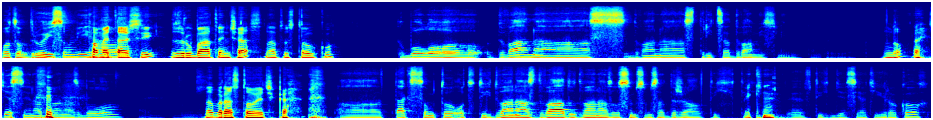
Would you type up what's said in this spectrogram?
Potom druhý som vyhral. Pamätáš si zhruba ten čas na tú stovku? To bolo 12, 12.32 myslím, ten prvý rok. Dobre. Tesne na 12 bolo. Dobrá stovečka. A tak som to od tých 12.2 do 12.8 som sa držal tých, tých, v tých desiatich rokoch.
